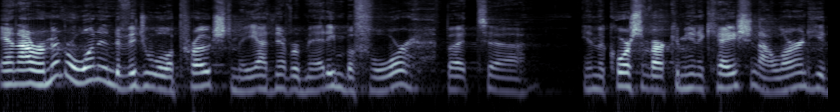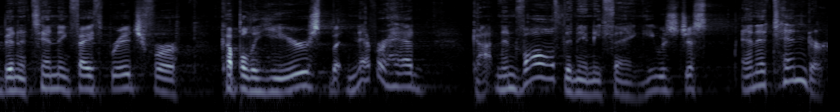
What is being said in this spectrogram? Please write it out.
And I remember one individual approached me. I'd never met him before, but uh, In the course of our communication, I learned he had been attending Faith Bridge for a couple of years, but never had gotten involved in anything. He was just an attender.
